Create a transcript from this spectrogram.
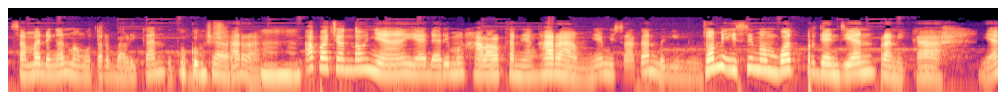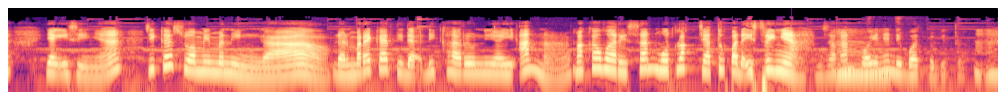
sama dengan memutarbalikkan hukum, Hukum syara. syara. Mhm. Apa contohnya ya dari menghalalkan yang haram ya misalkan begini. Suami istri membuat perjanjian pranikah ya yang isinya jika suami meninggal dan mereka tidak dikaruniai anak maka warisan mutlak jatuh pada istrinya. Misalkan Hmm. poinnya dibuat begitu. Mm-mm.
